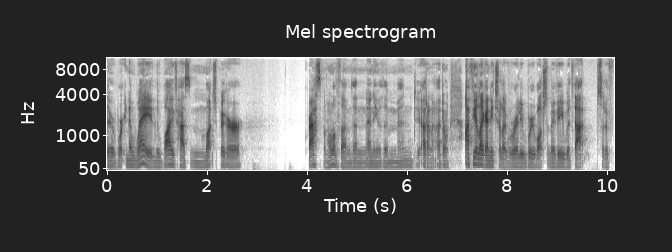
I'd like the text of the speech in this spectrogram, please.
there were in a way the wife has much bigger grasp on all of them than any of the men do. I don't know. I don't. I feel like I need to like really rewatch the movie with that sort of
